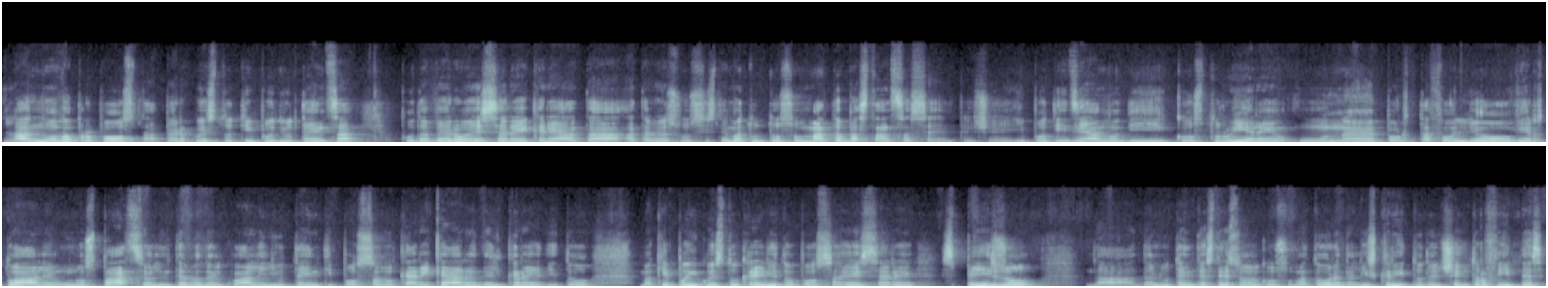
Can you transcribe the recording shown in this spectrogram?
la nuova proposta per questo tipo di utenza può davvero essere creata attraverso un sistema tutto sommato abbastanza semplice. Ipotizziamo di costruire un portafoglio virtuale, uno spazio all'interno del quale gli utenti possano caricare del credito, ma che poi questo credito possa essere speso da, dall'utente stesso, dal consumatore, dall'iscritto del centro fitness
